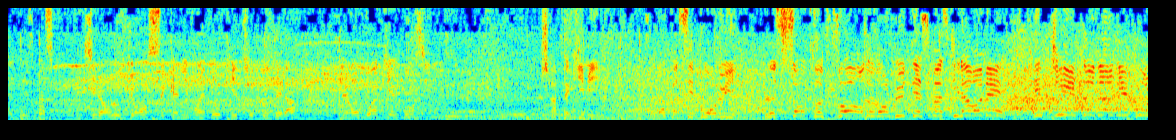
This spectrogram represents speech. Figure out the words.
Cet espace, même si là en l'occurrence c'est Kalimundo qui est de ce côté-là, mais on voit qu'il y a une consigne. Achraf Hakimi, ça va passer pour lui. Le centre fort devant le but d'Esmas qui la remet et qui est en dernier pour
